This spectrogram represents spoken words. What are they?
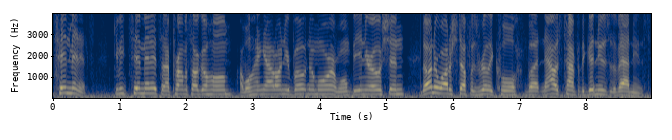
10 minutes. Give me 10 minutes and I promise I'll go home. I won't hang out on your boat no more. I won't be in your ocean. The underwater stuff was really cool, but now it's time for the good news or the bad news.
